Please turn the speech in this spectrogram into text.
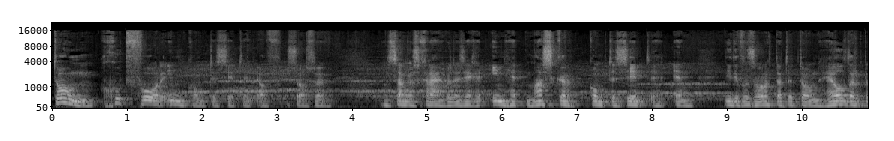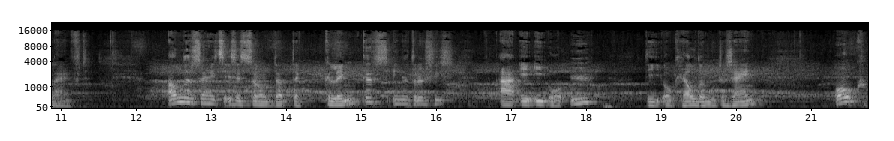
toon goed voorin komt te zitten. Of zoals we zangers graag willen zeggen, in het masker komt te zitten. En die ervoor zorgt dat de toon helder blijft. Anderzijds is het zo dat de klinkers in het Russisch. A, E, I, O, U, die ook helder moeten zijn. Ook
